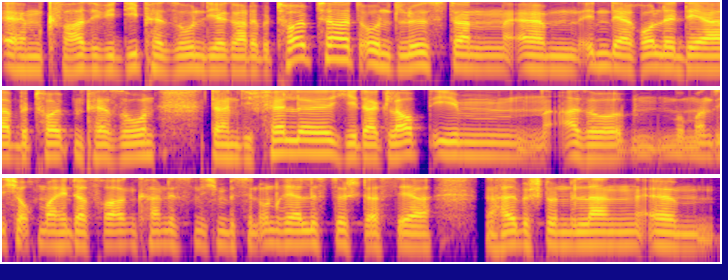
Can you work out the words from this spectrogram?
ähm, quasi wie die Person, die er gerade betäubt hat und löst dann ähm, in der Rolle der betäubten Person dann die Fälle. Jeder glaubt ihm, also wo man sich auch mal hinterfragen kann, ist es nicht ein bisschen unrealistisch, dass der eine halbe Stunde lang ähm,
